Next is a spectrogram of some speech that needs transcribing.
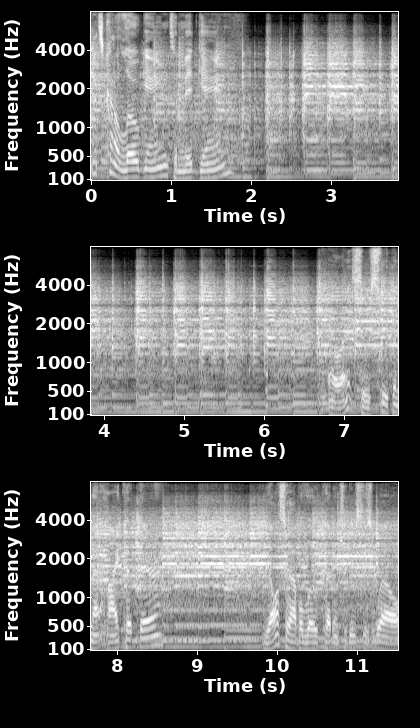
It's kind of low gain to mid gain. All right, so we're sweeping that high cut there. We also have a low cut introduced as well,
